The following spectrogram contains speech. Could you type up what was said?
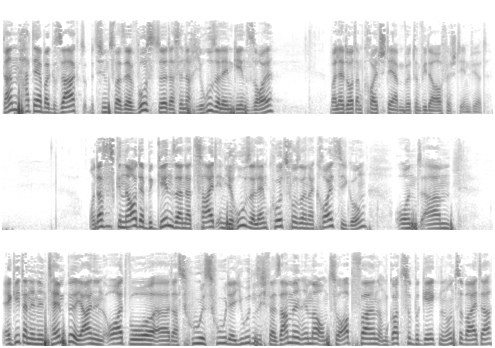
dann hat er aber gesagt, beziehungsweise er wusste, dass er nach Jerusalem gehen soll, weil er dort am Kreuz sterben wird und wieder auferstehen wird. Und das ist genau der Beginn seiner Zeit in Jerusalem, kurz vor seiner Kreuzigung. Und ähm, er geht dann in den Tempel, ja, in den Ort, wo äh, das Hu is Hu der Juden sich versammeln immer, um zu opfern, um Gott zu begegnen und so weiter.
